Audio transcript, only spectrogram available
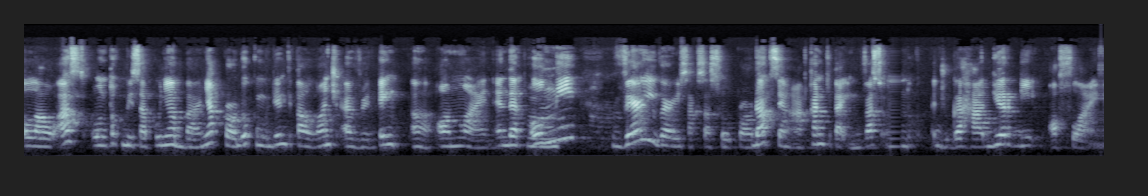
allow us untuk bisa punya banyak produk kemudian kita launch everything uh, online and that hmm. only very very successful products yang akan kita invest untuk juga hadir di offline.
